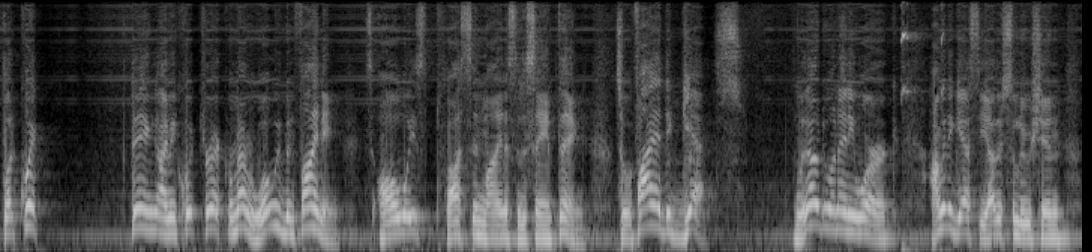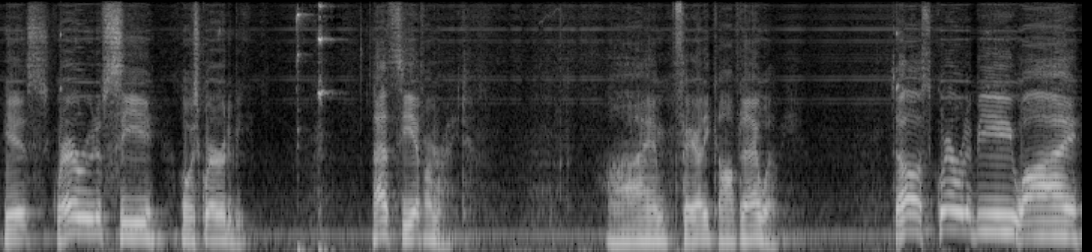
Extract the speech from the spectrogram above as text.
But quick thing, I mean quick trick, remember what we've been finding. It's always plus and minus of the same thing. So if I had to guess, without doing any work, I'm going to guess the other solution is square root of c over square root of b. Let's see if I'm right. I'm fairly confident I will be. So square root of b, y,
